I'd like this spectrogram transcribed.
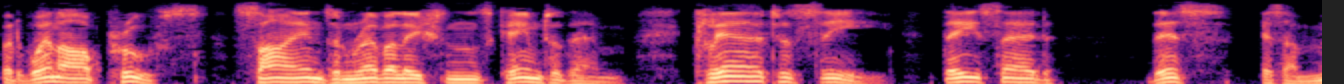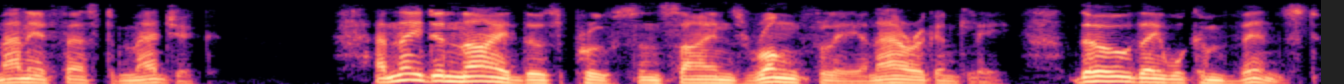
But when our proofs, signs, and revelations came to them, clear to see, they said, This is a manifest magic. And they denied those proofs and signs wrongfully and arrogantly, though they were convinced.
